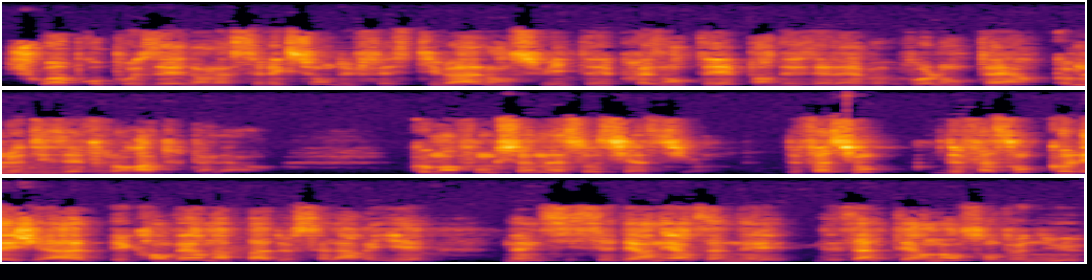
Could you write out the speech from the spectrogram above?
Choix proposés dans la sélection du festival ensuite et présentés par des élèves volontaires, comme le disait Flora tout à l'heure. Comment fonctionne l'association? De façon, de façon collégiale, Écran Vert n'a pas de salariés, même si ces dernières années, des alternants sont venus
